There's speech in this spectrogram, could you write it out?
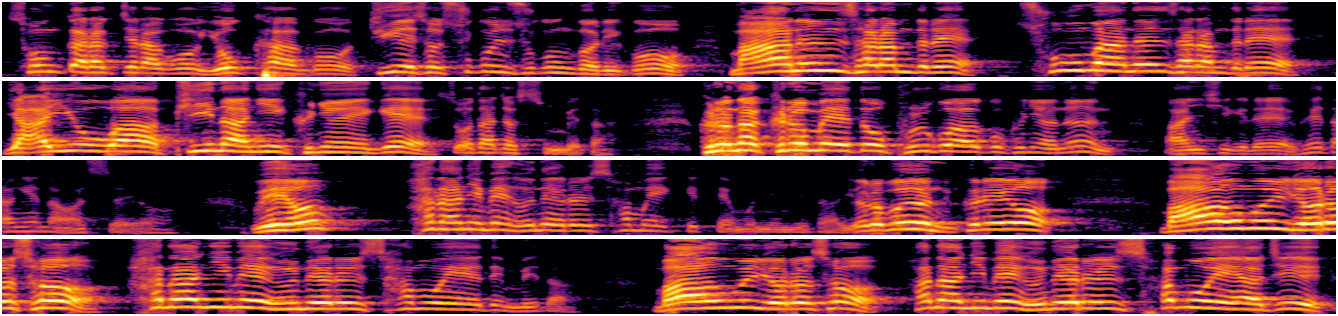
손가락질하고 욕하고 뒤에서 수근수근거리고 많은 사람들의 수많은 사람들의 야유와 비난이 그녀에게 쏟아졌습니다. 그러나 그럼에도 불구하고 그녀는 안식일에 회당에 나왔어요. 왜요? 하나님의 은혜를 사모했기 때문입니다. 여러분, 그래요. 마음을 열어서 하나님의 은혜를 사모해야 됩니다. 마음을 열어서 하나님의 은혜를 사모해야지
